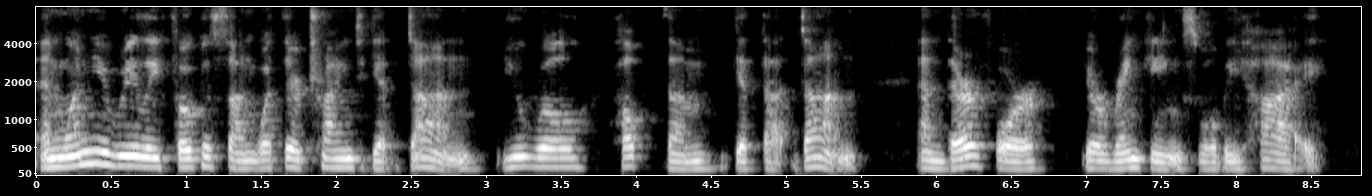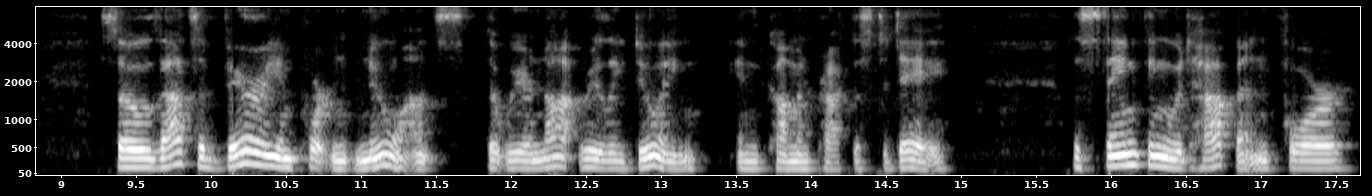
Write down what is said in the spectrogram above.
And when you really focus on what they're trying to get done, you will help them get that done. And therefore, your rankings will be high so that's a very important nuance that we are not really doing in common practice today. The same thing would happen for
